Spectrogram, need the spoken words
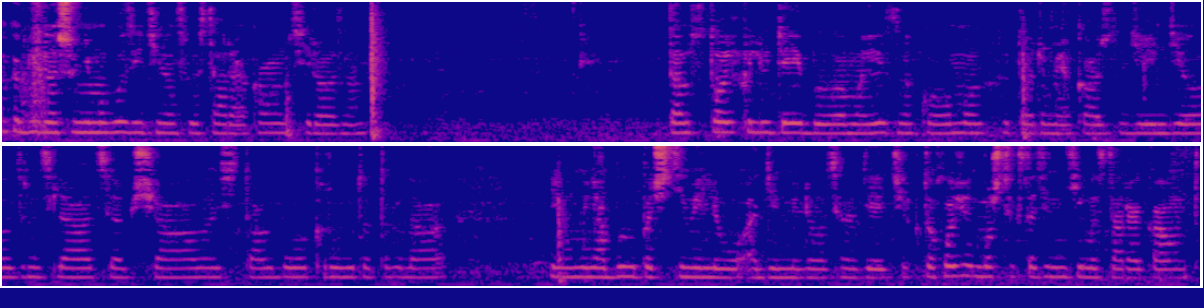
так обидно, что не могу зайти на свой старый аккаунт, серьезно. Там столько людей было, моих знакомых, которыми я каждый день делала трансляции, общалась. Так было круто тогда. И у меня был почти миллион, один миллион сердечек. Кто хочет, можете, кстати, найти мой старый аккаунт.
